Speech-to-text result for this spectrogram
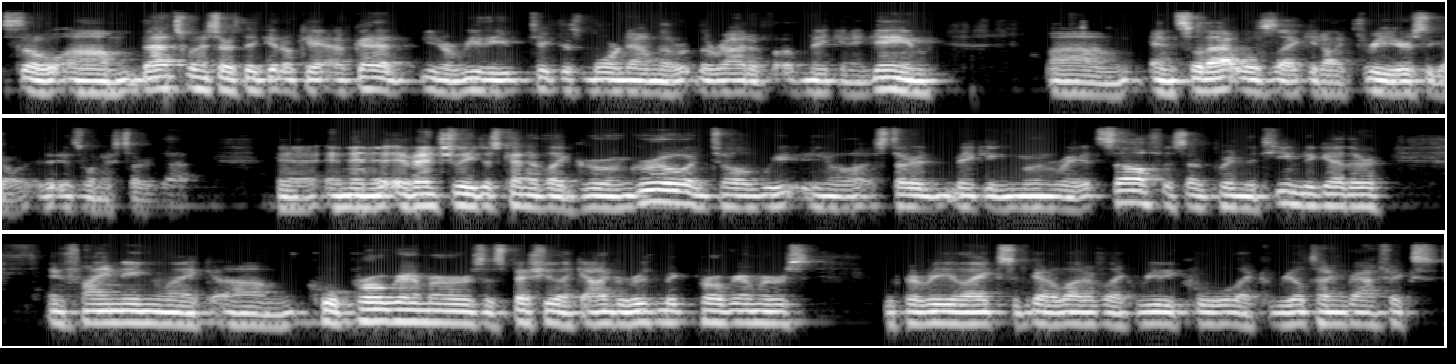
So um, that's when I started thinking, okay, I've got to you know really take this more down the, the route of, of making a game. Um, and so that was like you know like three years ago is when I started that, and, then eventually just kind of like grew and grew until we you know started making Moonray itself and started putting the team together and finding like um, cool programmers, especially like algorithmic programmers which I really like. So we've got a lot of like really cool like real-time graphics,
